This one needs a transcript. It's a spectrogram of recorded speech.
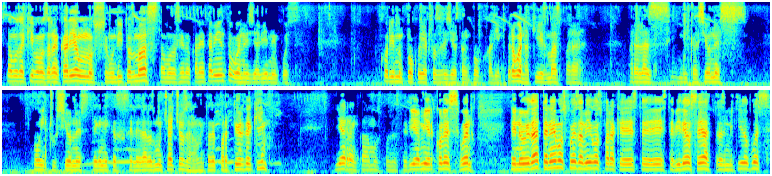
Estamos aquí, vamos a arrancar ya unos segunditos más, estamos haciendo calentamiento, bueno, ya vienen pues corriendo un poco, ya entonces ya están un poco calientes. Pero bueno, aquí es más para, para las indicaciones o instrucciones técnicas que se le da a los muchachos al momento de partir de aquí. Y arrancamos pues este día miércoles. Bueno, de novedad tenemos pues amigos para que este, este video sea transmitido pues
